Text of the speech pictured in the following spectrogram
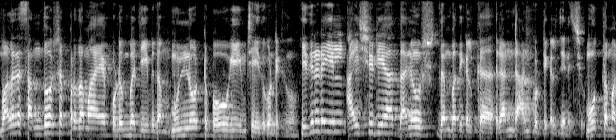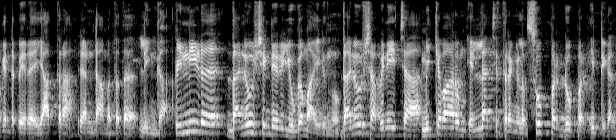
വളരെ സന്തോഷപ്രദമായ കുടുംബജീവിതം മുന്നോട്ട് പോവുകയും ചെയ്തുകൊണ്ടിരുന്നു. ഇതിനിടയിൽ ഐശ്വര്യ ധനുഷ് ദമ്പതികൾക്ക് രണ്ട് ആൺകുട്ടികൾ ജനിച്ചു. മൂത്ത മകന്റെ പേര് യാത്ര രണ്ടാമത്തത് ലിംഗ. പിന്നീട് ധനുഷിന്റെ ഒരു യുഗമായിരുന്നു. ധനുഷ് അഭിനയിച്ച മിക്കവാറും എല്ലാ ചിത്രങ്ങളും സൂപ്പർ ഡൂപ്പർ ഹിറ്റുകൾ.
